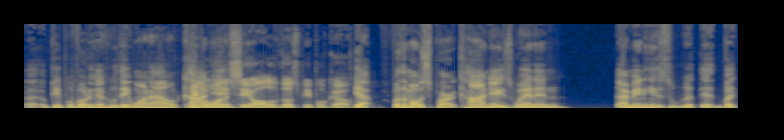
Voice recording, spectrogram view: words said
Uh, people voting on who they want out. People want to see all of those people go. yeah, for the most part, Kanye's winning. I mean, he's but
